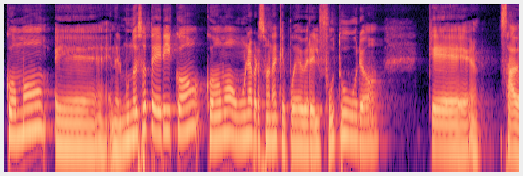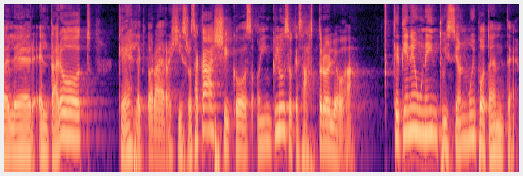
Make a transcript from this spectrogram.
como eh, en el mundo esotérico, como una persona que puede ver el futuro, que sabe leer el tarot, que es lectora de registros akáshicos o incluso que es astróloga, que tiene una intuición muy potente.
